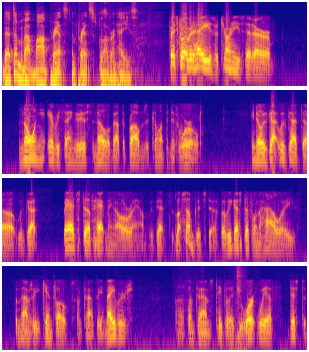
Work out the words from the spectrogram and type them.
that tell me about Bob Prince and Prince Glover and Hayes. Prince Glover and Hayes, attorneys that are knowing everything there is to know about the problems that come up in this world. You know, we've got we've got uh, we've got bad stuff happening all around. We've got some good stuff, but we got stuff on the highways. Sometimes we kinfolk, sometimes we neighbors, uh, sometimes people that you work with. Just to,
